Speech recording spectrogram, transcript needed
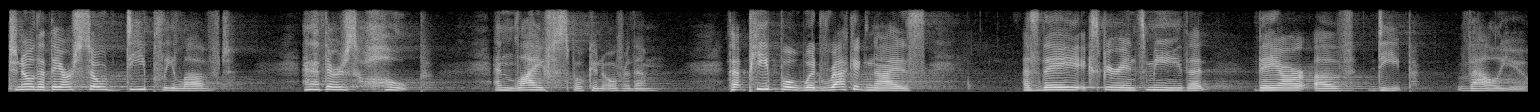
to know that they are so deeply loved and that there's hope and life spoken over them. That people would recognize as they experience me that they are of deep value.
